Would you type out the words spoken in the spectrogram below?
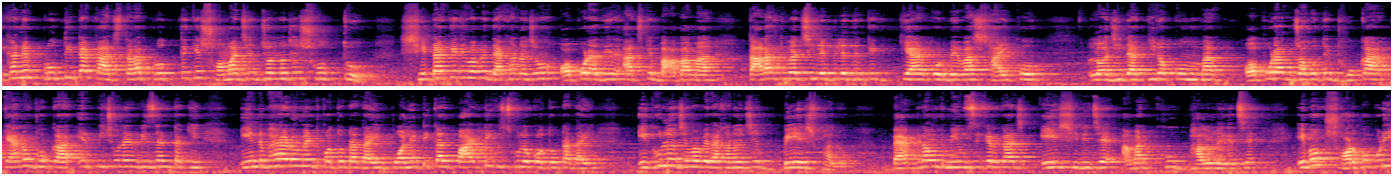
এখানে প্রতিটা কাজ তারা প্রত্যেকে সমাজের জন্য যে শত্রু, সেটাকে যেভাবে দেখানো হয়েছে, এবং অপরাধীর আজকে বাবা মা, তারা কীভাবে ছেলেপিলেদেরকে কেয়ার করবে বা সাইকো লজিটা কীরকম বা অপরাধ জগতে ঢোকা, কেন ঢোকা, এর পিছনের রিজনটা কি এনভায়রনমেন্ট কতটা দায়ী পলিটিক্যাল পার্টিসগুলো কতটা দায়ী এগুলো যেভাবে দেখানো হয়েছে, বেশ ভালো। ব্যাকগ্রাউন্ড মিউজিকের কাজ এই সিরিজে আমার খুব ভালো লেগেছে এবং সর্বোপরি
